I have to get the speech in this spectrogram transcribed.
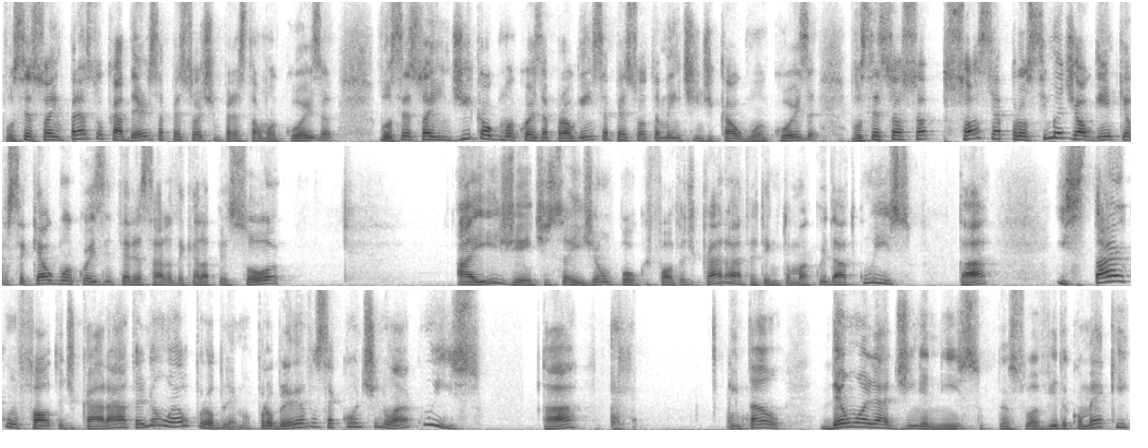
Você só empresta o caderno se a pessoa te emprestar uma coisa. Você só indica alguma coisa para alguém se a pessoa também te indicar alguma coisa. Você só, só, só se aproxima de alguém porque você quer alguma coisa interessada daquela pessoa. Aí, gente, isso aí já é um pouco de falta de caráter. Tem que tomar cuidado com isso, tá? Estar com falta de caráter não é o problema. O problema é você continuar com isso, tá? Então, dê uma olhadinha nisso na sua vida, como é que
